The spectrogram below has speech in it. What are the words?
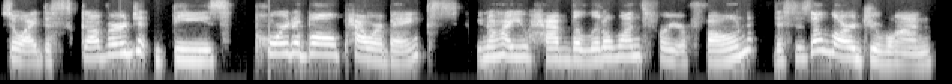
So I discovered these portable power banks. You know how you have the little ones for your phone? This is a larger one.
